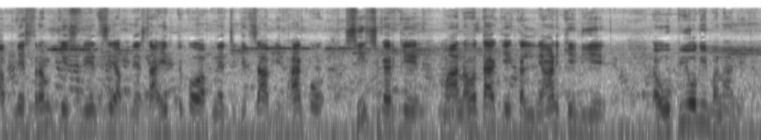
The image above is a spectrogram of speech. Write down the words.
अपने श्रम के स्वेद से, अपने साहित्य को, अपने चिकित्सा विधा को सींच करके, मानवता के कल्याण के लिए उपयोगी बनाने का।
